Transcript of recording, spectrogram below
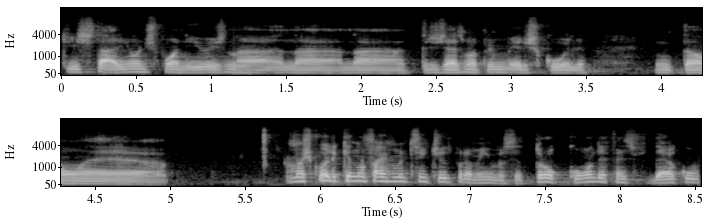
que estariam disponíveis na, na, na 31 escolha. Então é uma escolha que não faz muito sentido para mim. Você trocou um defensive tackle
